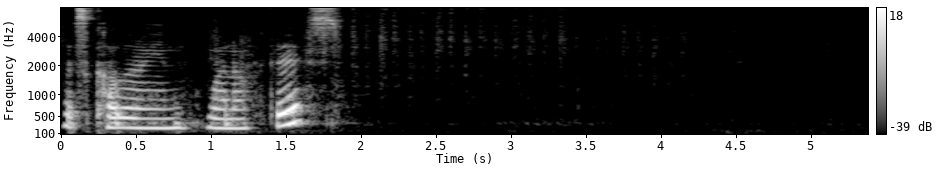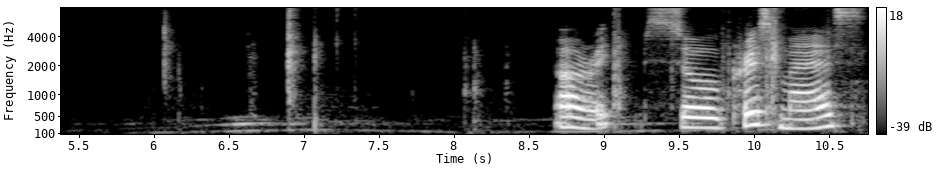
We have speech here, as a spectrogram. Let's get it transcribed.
Let's color in one of this Alright, so Christmas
